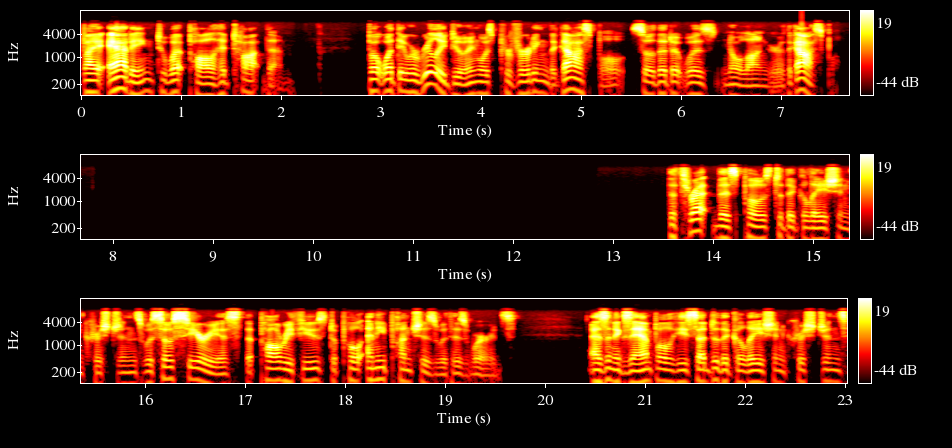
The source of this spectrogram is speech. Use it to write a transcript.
by adding to what Paul had taught them. But what they were really doing was perverting the gospel so that it was no longer the gospel. The threat this posed to the Galatian Christians was so serious that Paul refused to pull any punches with his words. As an example, he said to the Galatian Christians,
